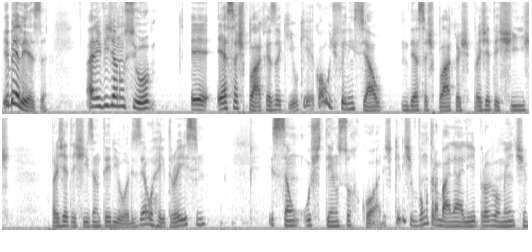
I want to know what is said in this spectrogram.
E beleza. A Nvidia anunciou é, essas placas aqui. O que, qual o diferencial dessas placas para GTX, para GTX anteriores? É o Ray Tracing e são os Tensor Cores, que eles vão trabalhar ali provavelmente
